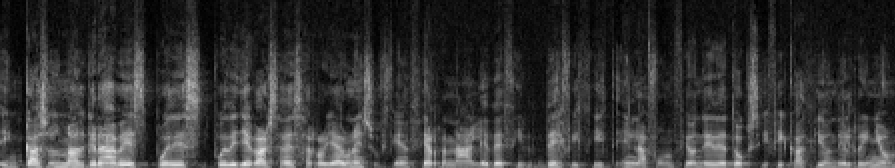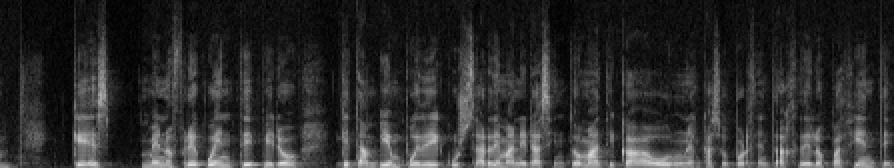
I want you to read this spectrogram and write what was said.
en casos más graves puede, puede llegarse a desarrollar una insuficiencia renal, es decir, déficit en la función de detoxificación del riñón, que es menos frecuente, pero que también puede cursar de manera sintomática o en un escaso porcentaje de los pacientes,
